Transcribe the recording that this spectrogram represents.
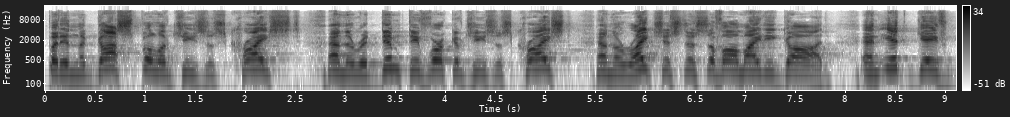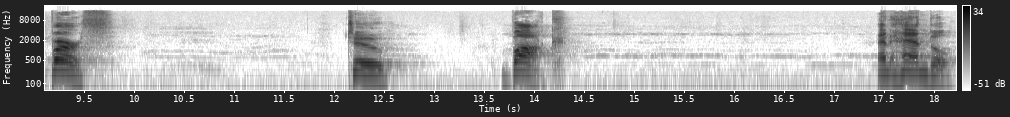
but in the gospel of Jesus Christ and the redemptive work of Jesus Christ and the righteousness of Almighty God. And it gave birth to Bach and Handel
